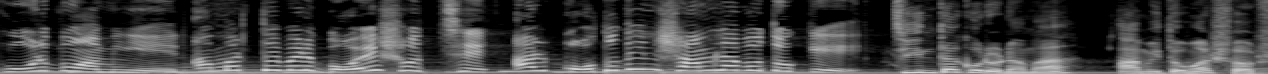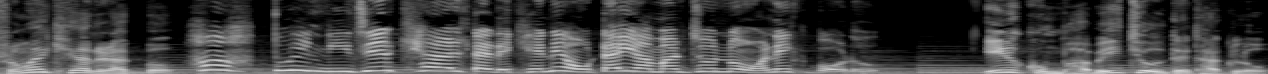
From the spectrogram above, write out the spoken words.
করব আমি এর? আমার তো এবার বয়স হচ্ছে আর কতদিন সামলাবো তোকে? চিন্তা করো না মা। আমি তোমার সব সময় খেয়াল রাখব। হাহ তুই নিজের খেয়ালটা রেখে নে ওটাই আমার জন্য অনেক বড়। এরকম ভাবেই চলতে থাকল।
